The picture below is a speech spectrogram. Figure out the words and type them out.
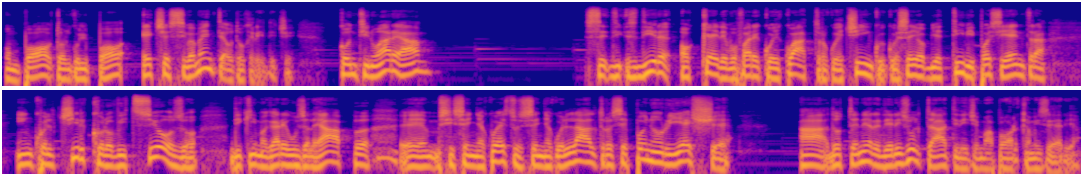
un po', tolgo il po', eccessivamente autocritici. Continuare a dire ok, devo fare quei 4, quei 5, quei 6 obiettivi, poi si entra in quel circolo vizioso di chi magari usa le app, eh, si segna questo, si segna quell'altro e se poi non riesce ad ottenere dei risultati dice ma porca miseria.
